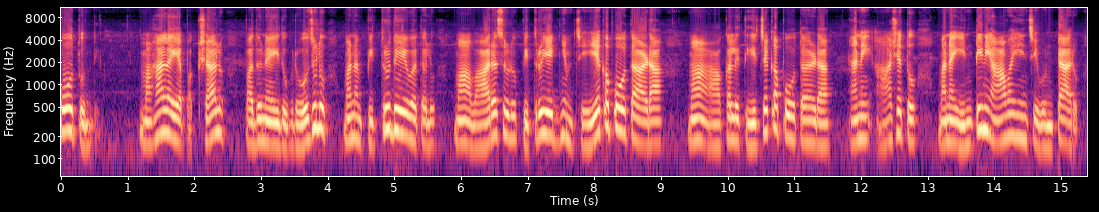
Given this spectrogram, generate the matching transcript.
పోతుంది. మహాలయ పక్షాలు పదునైదు రోజులు మనం పితృదేవతలు మా వారసుడు పితృయజ్ఞం చేయకపోతాడా? మా ఆకలి తీర్చకపోతాడా? అనే ఆశతో మన ఇంటిని ఆవహించి ఉంటారు.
